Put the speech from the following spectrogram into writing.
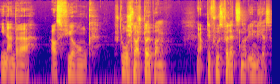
in anderer Ausführung Stoßen, Stolpern. stolpern, Ja. den Fuß verletzen und ähnliches.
